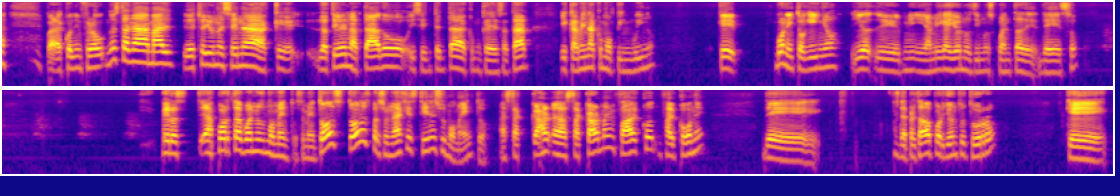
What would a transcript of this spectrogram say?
para Colin Farrell, no está nada mal. De hecho, hay una escena que la tienen atado y se intenta como que desatar y camina como pingüino. Que bonito guiño. Yo, eh, mi amiga y yo nos dimos cuenta de, eso. Pero aporta buenos momentos. Todos, todos los personajes tienen su momento. Hasta, hasta Carmen Falcone, de, interpretado por John Tuturro, que,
